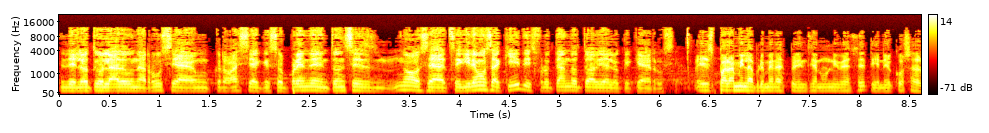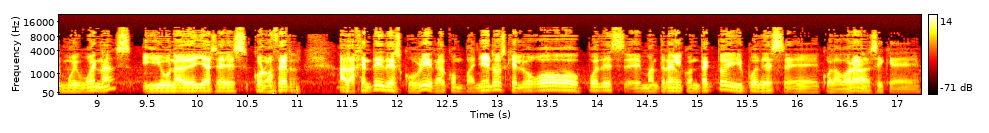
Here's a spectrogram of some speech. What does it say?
Del otro lado una Rusia, un Croacia que sorprende. Entonces, no, o sea, seguiremos aquí disfrutando todavía lo que queda de Rusia. Es para mí la primera experiencia en un IBC, tiene cosas muy buenas y una de ellas es conocer a la gente y descubrir a compañeros que luego puedes eh, mantener el contacto y puedes eh, colaborar. Así que,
